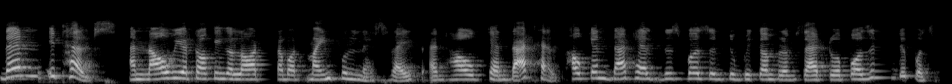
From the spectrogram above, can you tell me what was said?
then it helps. And now we are talking a lot about mindfulness right? And how can that help? How can that help this person to become from sad to a positive person?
